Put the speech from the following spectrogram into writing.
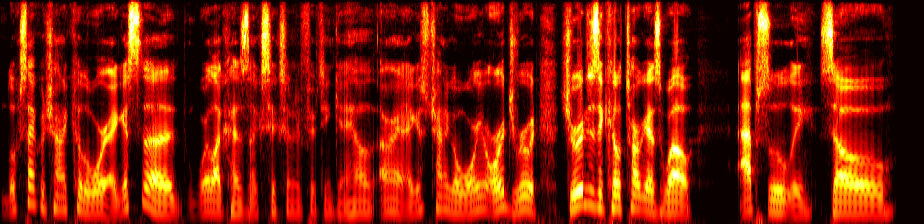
looks like we're trying to kill the warrior. I guess the warlock has like 615k health. All right, I guess we're trying to go warrior or druid. Druid is a kill target as well. Absolutely. So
